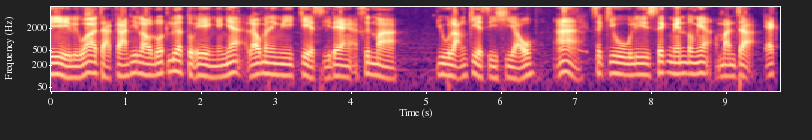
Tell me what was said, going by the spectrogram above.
ตี หรือว่าจากการที่เราลดเลือดตัวเองอย่างเงี้ยแล้วมันยังมีเกรดสีแดงอะขึ้นมา อยู่หลังเกรดสีเขียว อ่าสกิลรีเซกเมนต์ตรงเนี้ยมันจะแอค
